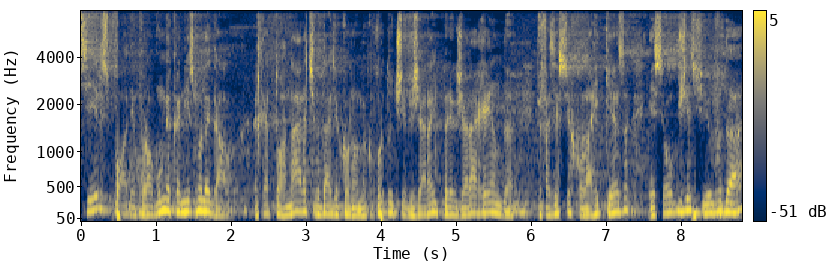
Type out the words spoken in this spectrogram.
se eles podem, por algum mecanismo legal, retornar à atividade econômica produtiva, gerar emprego, gerar renda e fazer circular riqueza, esse é o objetivo da,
